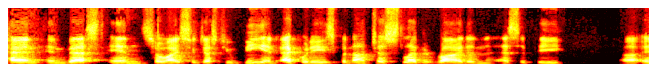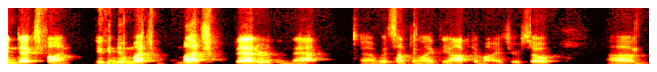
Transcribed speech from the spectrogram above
can invest in. So I suggest you be in equities, but not just let it ride in an S&P uh, index fund. You can do much, much better than that uh, with something like the optimizer. So um,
